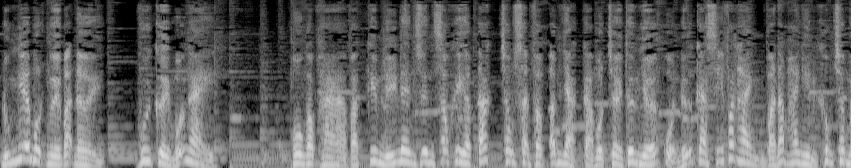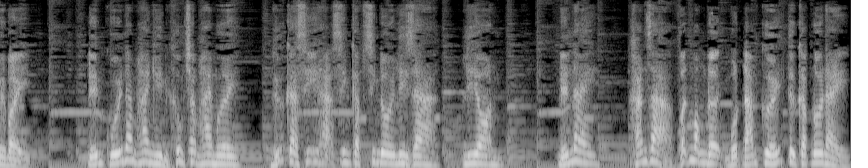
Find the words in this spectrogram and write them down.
Đúng nghĩa một người bạn đời, vui cười mỗi ngày. Hồ Ngọc Hà và Kim Lý nên duyên sau khi hợp tác trong sản phẩm âm nhạc Cả một trời thương nhớ của nữ ca sĩ phát hành vào năm 2017. Đến cuối năm 2020, nữ ca sĩ hạ sinh cặp sinh đôi Lisa, Leon. Đến nay, khán giả vẫn mong đợi một đám cưới từ cặp đôi này.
